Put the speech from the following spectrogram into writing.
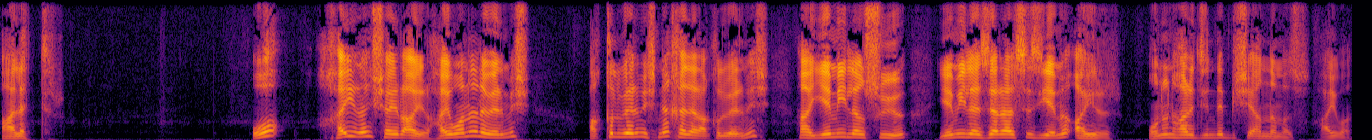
alettir. O hayren şerri ayır. Hayvana ne vermiş? Akıl vermiş. Ne kadar akıl vermiş? Ha yemiyle suyu, yemiyle zerelsiz yemi ayırır. Onun haricinde bir şey anlamaz hayvan.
